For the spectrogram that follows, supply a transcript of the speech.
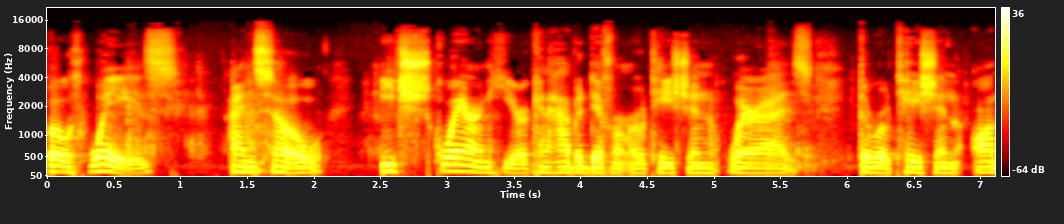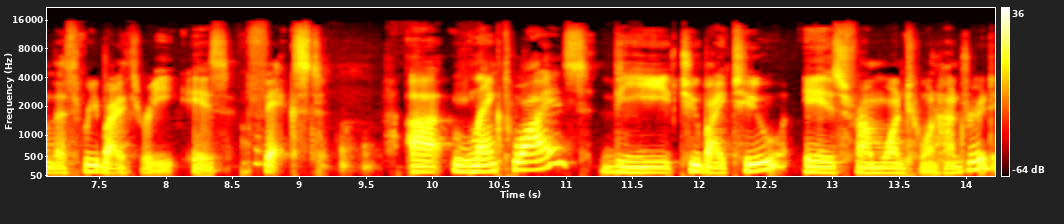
both ways, and so each square in here can have a different rotation, whereas the rotation on the 3x3 is fixed. Uh, lengthwise, the 2x2 is from 1 to 100,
